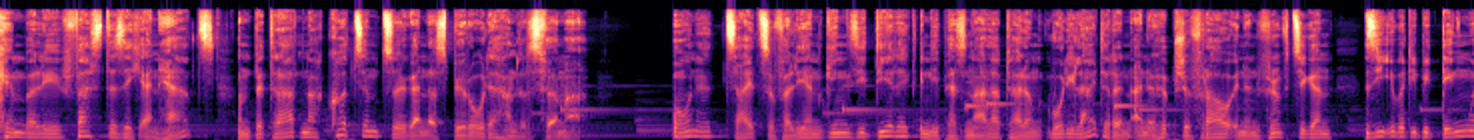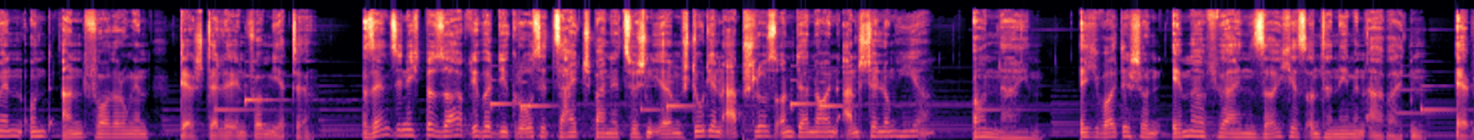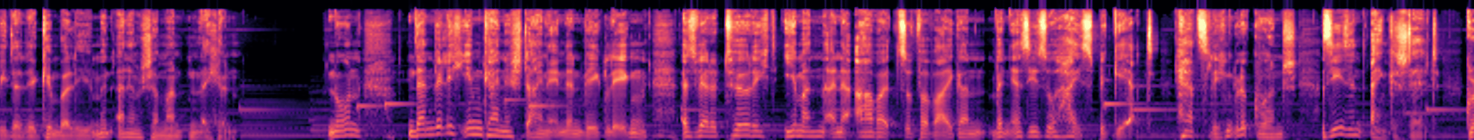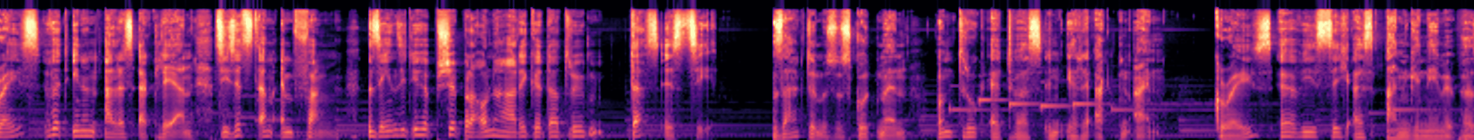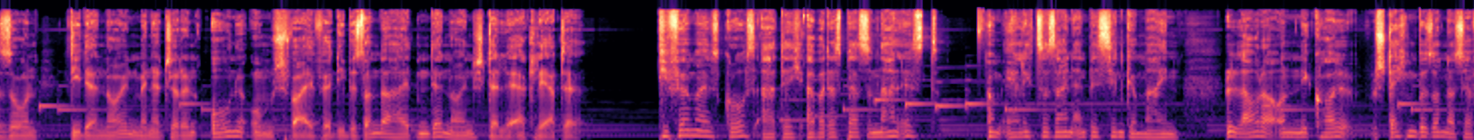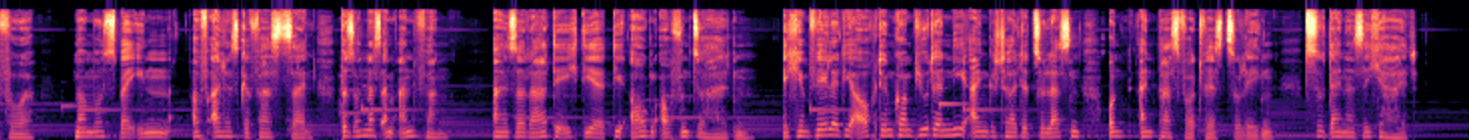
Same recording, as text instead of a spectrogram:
Kimberly fasste sich ein Herz und betrat nach kurzem Zögern das Büro der Handelsfirma. Ohne Zeit zu verlieren, ging sie direkt in die Personalabteilung, wo die Leiterin, eine hübsche Frau in den 50ern, sie über die Bedingungen und Anforderungen der Stelle informierte. Sind Sie nicht besorgt über die große Zeitspanne zwischen Ihrem Studienabschluss und der neuen Anstellung hier? Oh nein, ich wollte schon immer für ein solches Unternehmen arbeiten, erwiderte Kimberly mit einem charmanten Lächeln. Nun, dann will ich Ihnen keine Steine in den Weg legen. Es wäre töricht, jemanden eine Arbeit zu verweigern, wenn er sie so heiß begehrt. Herzlichen Glückwunsch, Sie sind eingestellt. Grace wird Ihnen alles erklären. Sie sitzt am Empfang. Sehen Sie die hübsche braunhaarige da drüben? Das ist sie, sagte Mrs. Goodman und trug etwas in ihre Akten ein. Grace erwies sich als angenehme Person, die der neuen Managerin ohne Umschweife die Besonderheiten der neuen Stelle erklärte. Die Firma ist großartig, aber das Personal ist, um ehrlich zu sein, ein bisschen gemein. Laura und Nicole stechen besonders hervor. Man muss bei ihnen auf alles gefasst sein, besonders am Anfang. Also rate ich dir, die Augen offen zu halten. Ich empfehle dir auch, den Computer nie eingeschaltet zu lassen und ein Passwort festzulegen. Zu deiner Sicherheit,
